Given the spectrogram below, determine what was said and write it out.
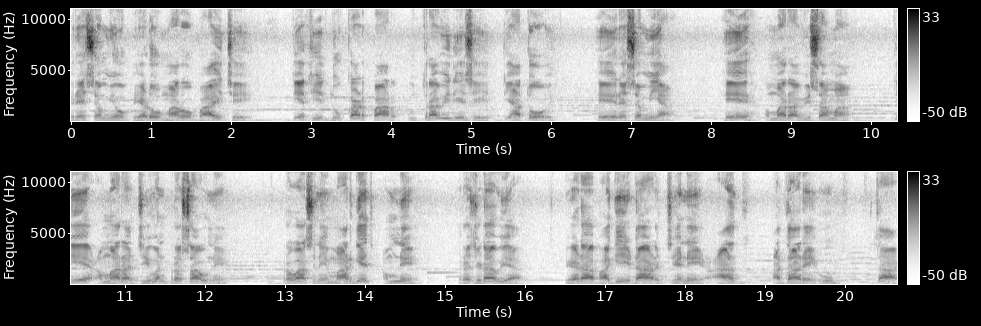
રેશમિયો ભેડો મારો ભાઈ છે, તેથી દુકાળ પાર ઉતરાવી દેશે. ત્યાં તો હે રેશમિયા, હે અમારા વિસામાં તે અમારા જીવન પ્રસાવને, પ્રવાસને માર્ગે જ અમને રજડાવ્યા. ભેડા ભાગી ડાળ જેને આધારે ઉભતા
